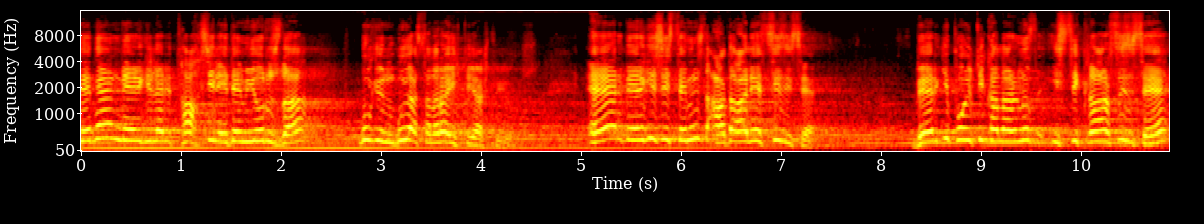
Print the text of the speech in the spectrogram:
neden vergileri tahsil edemiyoruz da bugün bu yasalara ihtiyaç duyuyoruz? Eğer vergi sisteminiz adaletsiz ise, vergi politikalarınız istikrarsız ise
